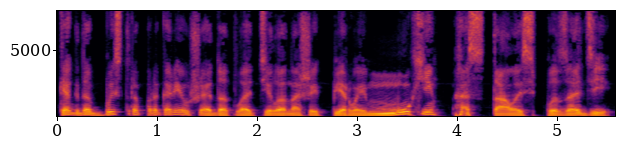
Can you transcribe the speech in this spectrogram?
когда быстро прогоревшее дотла тело нашей первой мухи осталось позади.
